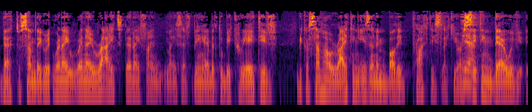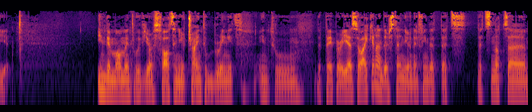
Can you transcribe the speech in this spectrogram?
that to some degree. When I when I write, then I find myself being able to be creative because somehow writing is an embodied practice. Like you are yeah. sitting there with in the moment with your thoughts, and you're trying to bring it into the paper. Yeah, so I can understand you, and I think that that's that's not. A,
